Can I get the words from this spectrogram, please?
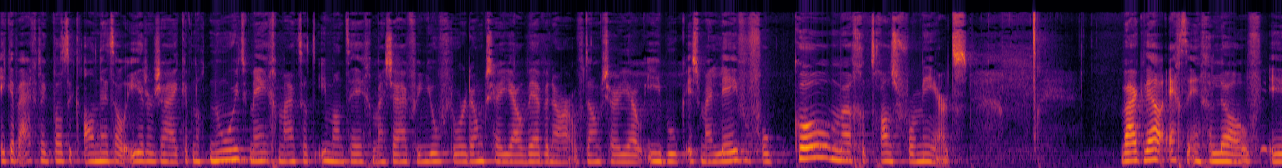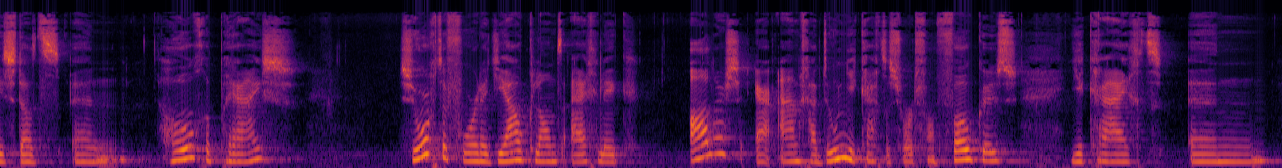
ik heb eigenlijk wat ik al net al eerder zei. Ik heb nog nooit meegemaakt dat iemand tegen mij zei van... joh Floor, dankzij jouw webinar of dankzij jouw e-book... is mijn leven volkomen getransformeerd. Waar ik wel echt in geloof is dat een hoge prijs... zorgt ervoor dat jouw klant eigenlijk alles eraan gaat doen. Je krijgt een soort van focus. Je krijgt een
